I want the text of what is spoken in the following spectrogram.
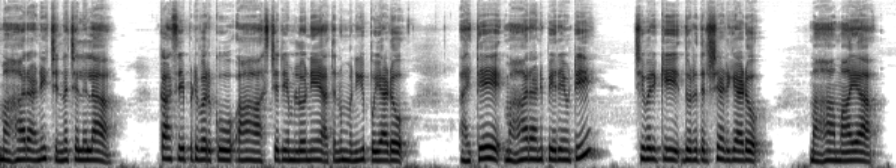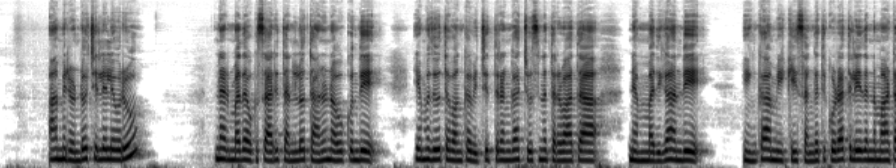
మహారాణి చిన్న చెల్లెలా? కాసేపటి వరకు ఆ ఆశ్చర్యంలోనే అతను మునిగిపోయాడు. అయితే మహారాణి పేరేమిటి? చివరికి దూరదర్శి అడిగాడు. మహామాయ ఆమె రెండో చెల్లెలెవరు? నర్మద ఒకసారి తనలో తాను నవ్వుకుంది. యమదూత వంక విచిత్రంగా చూసిన తర్వాత నెమ్మదిగా అంది. ఇంకా మీకు ఈ సంగతి కూడా తెలియదన్నమాట.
